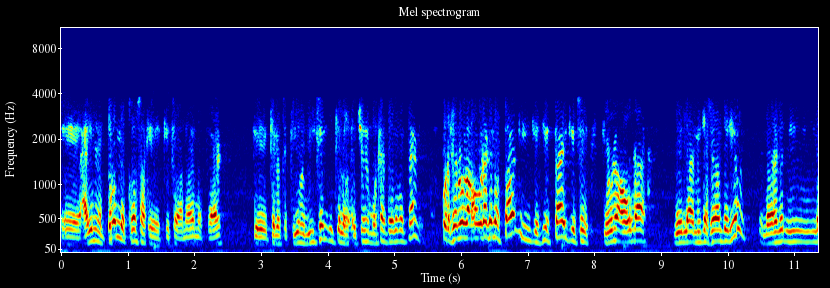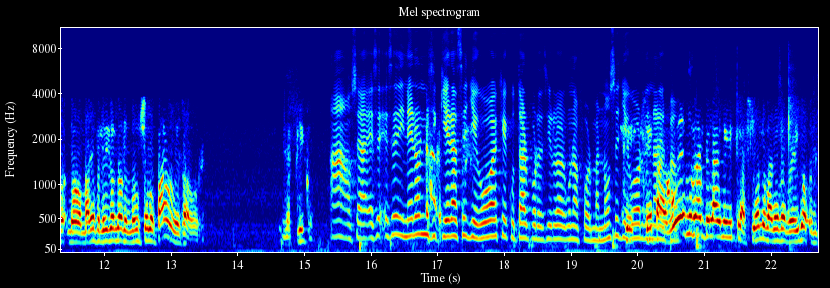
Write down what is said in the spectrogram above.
Eh, hay un montón de cosas que, que se van a demostrar que, los testigos dicen y que los hechos demuestran todo lo contrario. Por ejemplo, la obra que no está y que sí está y que, se, que es una obra de la administración anterior. No, no, no Mario Ferreiro no, no un solo pago de esa obra. ¿Me explico? Ah, o sea, ese, ese dinero ni siquiera se llegó a ejecutar, por decirlo de alguna forma, no se llegó a ordenar. Se pagó durante la administración de Mario Ferreiro el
